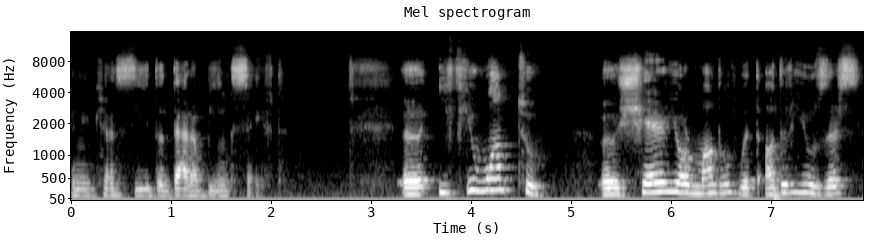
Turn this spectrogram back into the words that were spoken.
and you can see the data being saved. Uh, if you want to uh, share your model with other users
